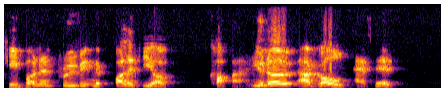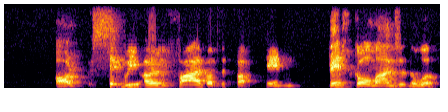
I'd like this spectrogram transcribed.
keep on improving the quality of copper. You know, our gold assets are, set, we own five of the top 10 best gold mines in the world.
